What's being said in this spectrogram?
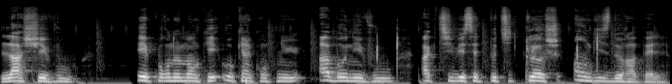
Lâchez-vous. Et pour ne manquer aucun contenu, abonnez-vous, activez cette petite cloche en guise de rappel.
